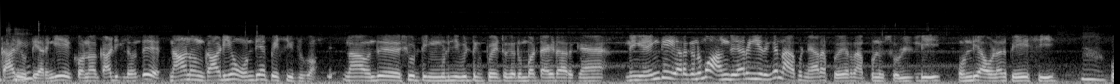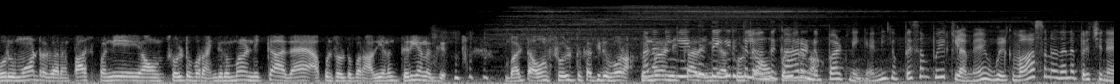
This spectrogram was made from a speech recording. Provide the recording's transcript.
காடி விட்டு இறங்கி கொண்டா காடிக்குள்ள வந்து நானும் காடியும் ஒண்டியா பேசிட்டு இருக்கோம் நான் வந்து ஷூட்டிங் முடிஞ்சு வீட்டுக்கு போயிட்டு இருக்கேன் ரொம்ப டயர்டா இருக்கேன் நீங்க எங்க இறங்கணுமோ அங்க இறங்கிருங்க நான் அப்ப நேரா போயிடுறேன் அப்படின்னு சொல்லி ஒண்டியா அவ்வளவு நேரம் பேசி. ஒரு மோட்டர்காரன் பாஸ் பண்ணி அவன் சொல்லிட்டு போறான் இங்க ரொம்ப நேரம் நிக்காத அப்படின்னு சொல்லிட்டு போறான். அது எனக்கு தெரியும் எனக்கு. பட் அவன் சொல்லிட்டு கத்திட்டு போறான். ரொம்ப ஆனா நேரம் நிக்காத வந்து காரை. நிப்பாட்டினீங்க? நீங்க பேசாம போயிருக்கலாமே. உங்களுக்கு வாசனை தானே பிரச்சனை.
